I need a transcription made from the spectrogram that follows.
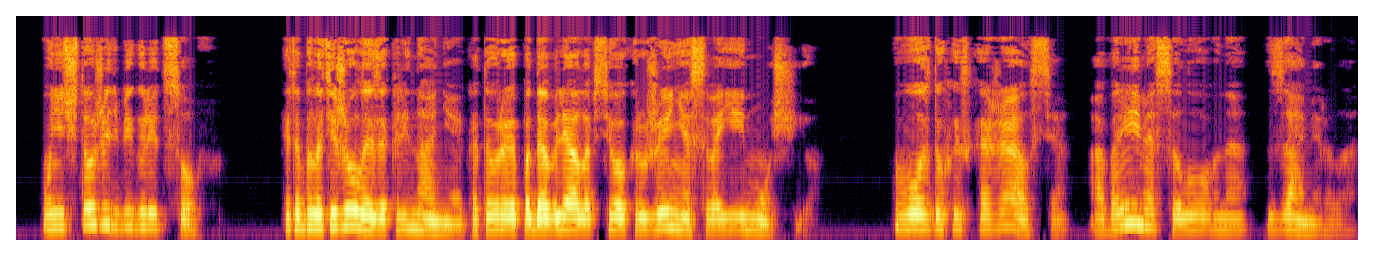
— уничтожить беглецов. Это было тяжелое заклинание, которое подавляло все окружение своей мощью. Воздух искажался, а время словно замерло.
